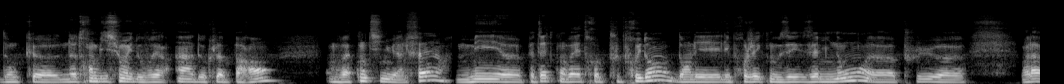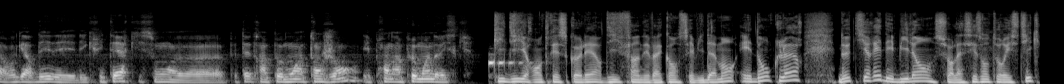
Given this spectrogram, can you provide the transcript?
Donc, notre ambition est d'ouvrir un deux clubs par an. On va continuer à le faire, mais euh, peut-être qu'on va être plus prudent dans les, projets que nous examinons, euh, plus euh, voilà, regarder des, critères qui sont peut-être un peu moins tangents et prendre un peu moins de risques. Qui dit rentrée scolaire dit fin des vacances évidemment, et donc l'heure de tirer des bilans sur la saison touristique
